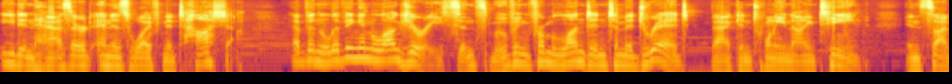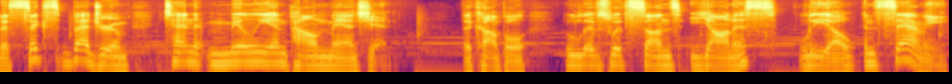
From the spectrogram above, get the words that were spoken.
Eden Hazard and his wife Natasha have been living in luxury since moving from London to Madrid back in 2019, inside a six-bedroom, 10 million pound mansion. The couple, who lives with sons Giannis, Leo, and Sammy,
